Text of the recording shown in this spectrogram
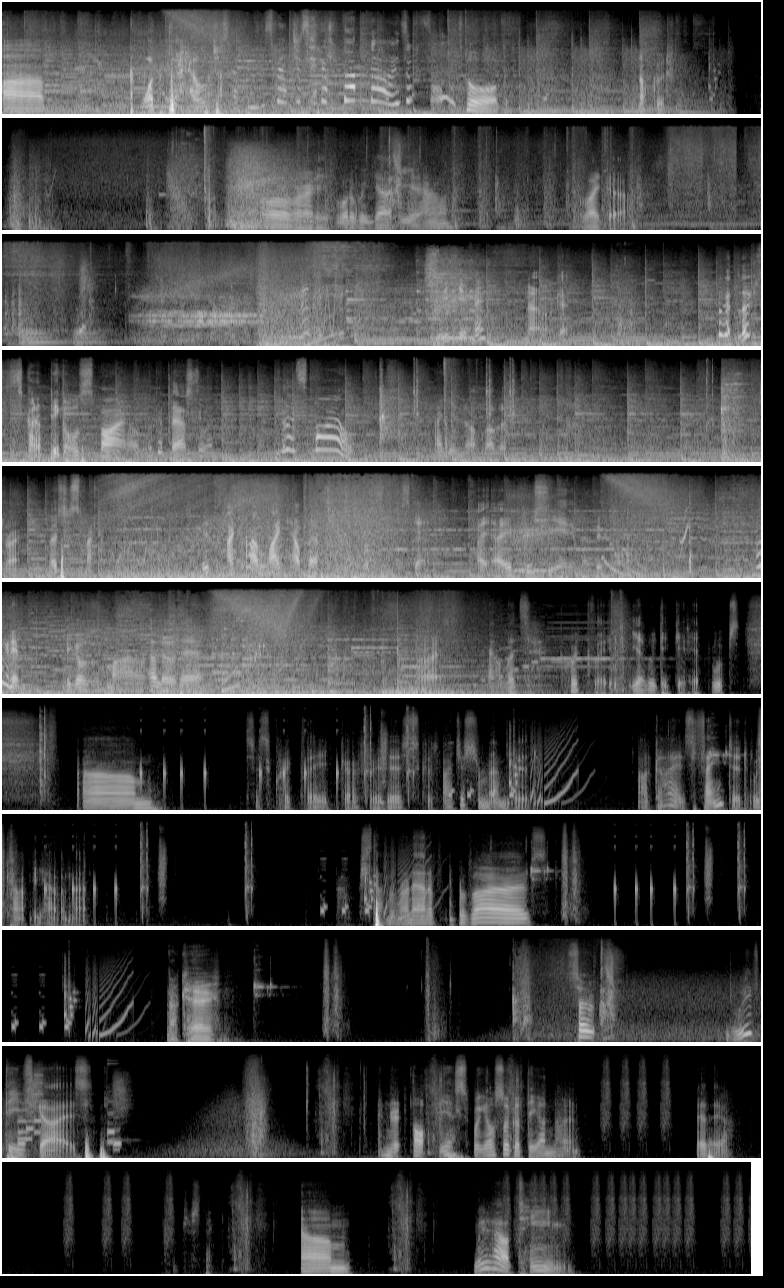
Um, what the hell just happened? This man just hit a thunder! It's a full torp! Not good. Alrighty, what do we got here, huh? Like a... Did he hit me? No, okay. Look at, look, he's got a big old smile. Look at Bastion. Look at that smile! I do not love it. Right, let's just smack him. It, I kind of like how Bastion looks in this game. I, I appreciate him a bit more. Look at him. Big old smile. Hello there. Alright, now let's quickly... Yeah, we did get hit. Whoops. Um, let's just quickly go through this, because I just remembered. Our guy is fainted. We can't be having that. We're starting to run out of revives. Okay. So, with these guys... Oh, yes, we also got the Unown. There they are. Interesting. Um, with our team,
